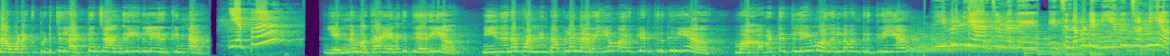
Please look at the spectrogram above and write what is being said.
நான் உனக்கு பிடிச்ச லட்டும் சாங்கிரி இதுல இருக்குன்னா? என்ன மக்கா எனக்கு தெரியும். நீ தானே பன்னெண்டாப்புல நிறைய மார்க் எடுத்திருக்கிறியா? மாவட்டத்திலேயே முதல்ல வந்திருக்கிறியா? இவருக்கு யார் சொன்னது? நீ சின்ன பொண்ணு நீ எதுவும் சொன்னியோ?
